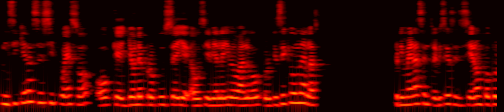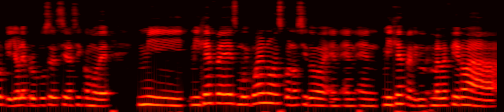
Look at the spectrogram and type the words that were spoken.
ni siquiera sé si fue eso o que yo le propuse o si había leído algo, porque sé que una de las primeras entrevistas que se hicieron fue porque yo le propuse decir así como de, mi, mi jefe es muy bueno, es conocido en, en, en mi jefe, me refiero a,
